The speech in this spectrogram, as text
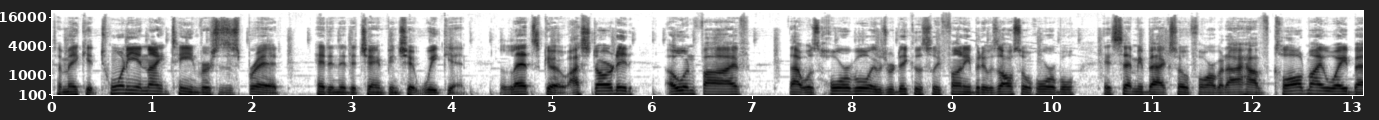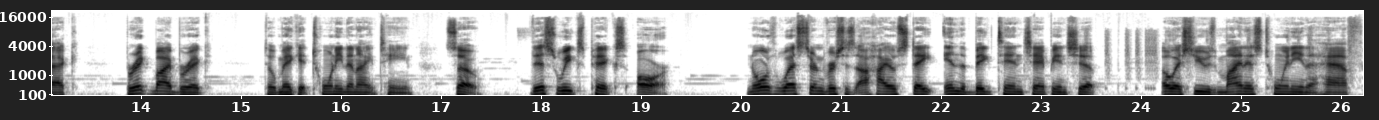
to make it 20 and 19 versus a spread heading into championship weekend. Let's go. I started 0 and 5. That was horrible. It was ridiculously funny, but it was also horrible. It set me back so far, but I have clawed my way back brick by brick to make it 20 to 19. So, this week's picks are Northwestern versus Ohio State in the Big Ten Championship. OSU's minus 20 and a half.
